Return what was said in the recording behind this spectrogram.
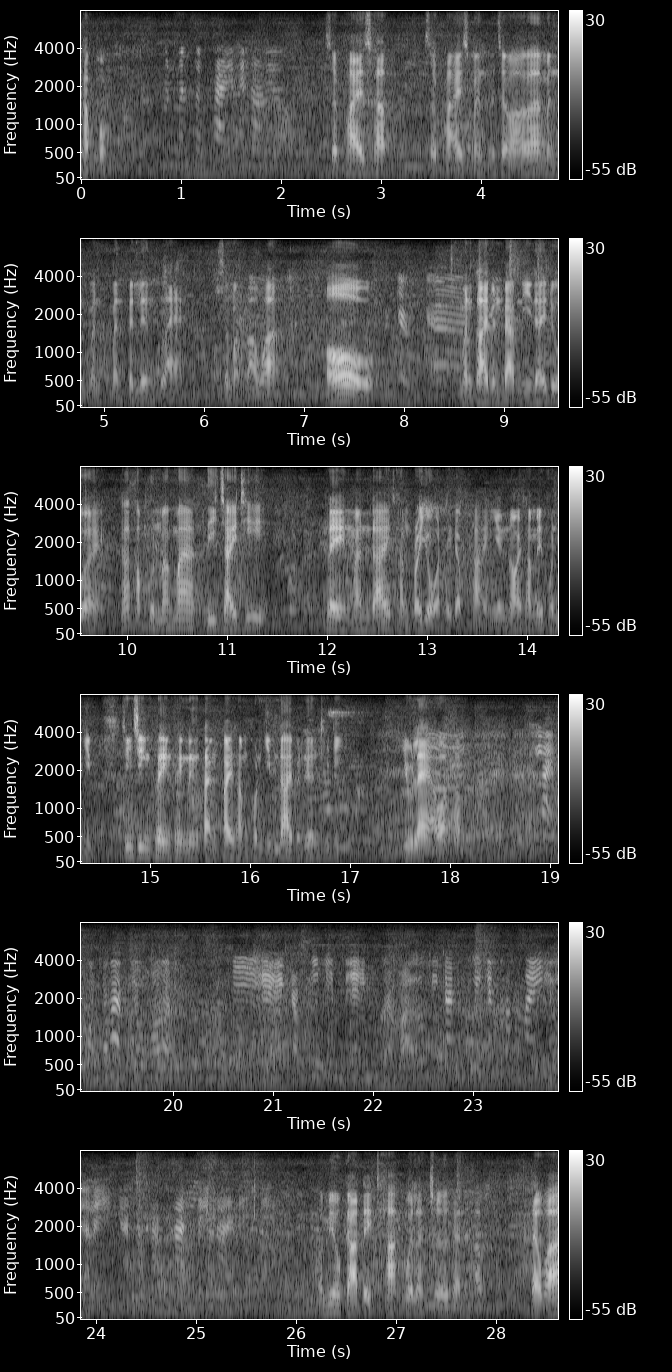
ครับผมมันมันเซอร์ไพรส์ไหมคะพี่โอเซอร์ไพรส์ครับเซอร์ไพรส์มันจะบอกว่ามันมันมันเป็นเรื่องแปลกสำหรับเราว่า โอ้เดี๋ยวเอ่อ มันกลายเป็นแบบนี้ได้ด้วย ก็ขอบคุณมาก ๆ ดีใจที่เพลงมันได้ทำประโยชน์ให้กับใคร อย่างน้อยทำให้คนยิ้ม จริง ๆ เพลงเพลงหนึ่งแต่งไปทำคนยิ้มได้เป็นเรื่องที่ดีอยู่แล้วอะครับ หลายคนก็แบบโยงว่าแบบพี่เองกับพี่ทิมเองแบบว่าเออมีการคุยกันบ้างไหมหรืออะไรอย่างเงี้ยค่ะทางผ่านเซฮายอะไรอย่างเงี้ยเรามีโอกาสได้ทักเวลาเจอกันนะครับ แต่ว่า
